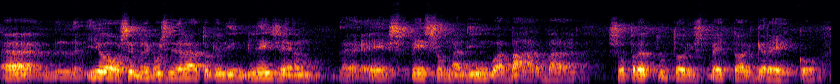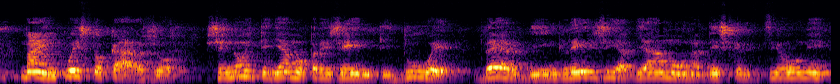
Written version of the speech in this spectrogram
Eh, io ho sempre considerato che l'inglese è, un, è spesso una lingua barbara, soprattutto rispetto al greco, ma in questo caso se noi teniamo presenti due verbi inglesi abbiamo una descrizione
